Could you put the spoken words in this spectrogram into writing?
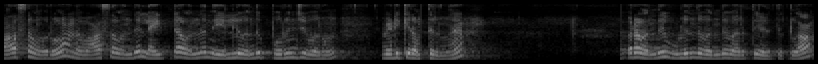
வாசம் வரும். அந்த வாசம் வந்து லைட்டாக வந்து அந்த எள்ளு வந்து பொறிஞ்சு வரும். வெடிக்கிற திருங்க அப்புறம் வந்து உளுந்து வந்து வறுத்து எடுத்துக்கலாம்.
